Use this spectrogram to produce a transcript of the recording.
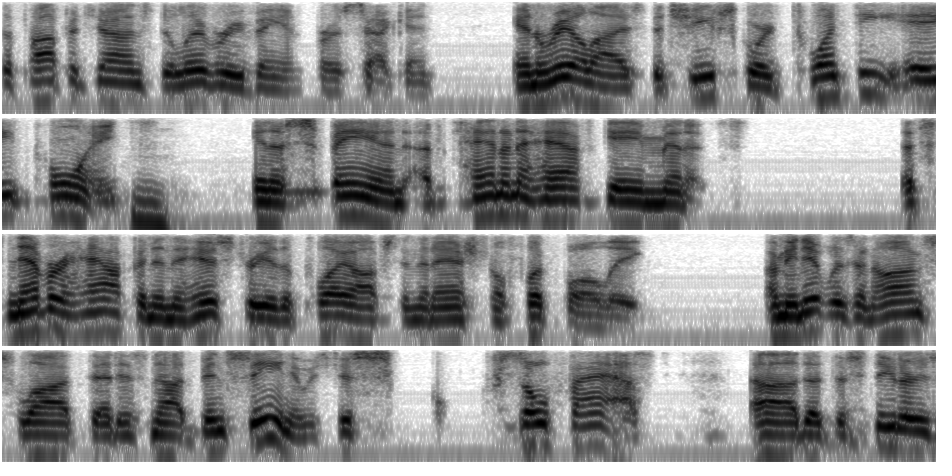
the Papa John's delivery van for a second, and realize the Chiefs scored 28 points hmm. In a span of 10 and a half game minutes. That's never happened in the history of the playoffs in the National Football League. I mean, it was an onslaught that has not been seen. It was just so fast uh, that the Steelers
